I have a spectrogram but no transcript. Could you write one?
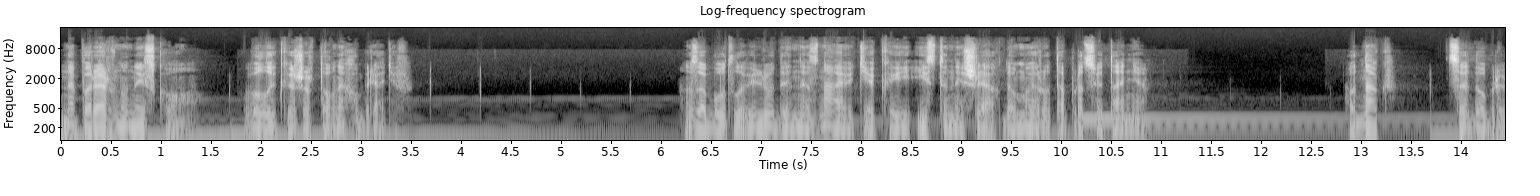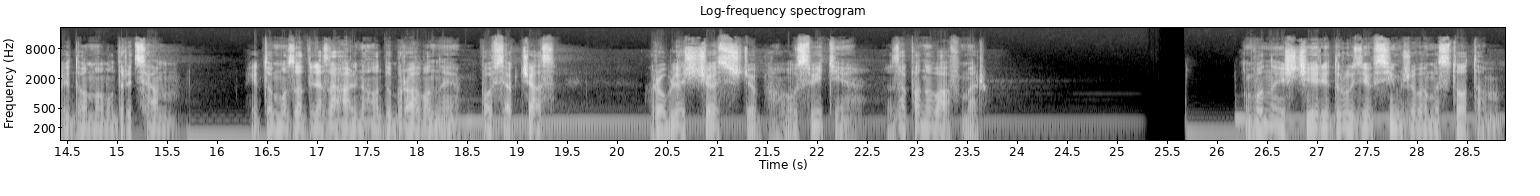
неперервну низку великих жартовних обрядів. Забутливі люди не знають, який істинний шлях до миру та процвітання. Однак це добре відомо мудрецям, і тому задля загального добра вони повсякчас роблять щось, щоб у світі запанував мир. Вони щирі друзі всім живим істотам,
